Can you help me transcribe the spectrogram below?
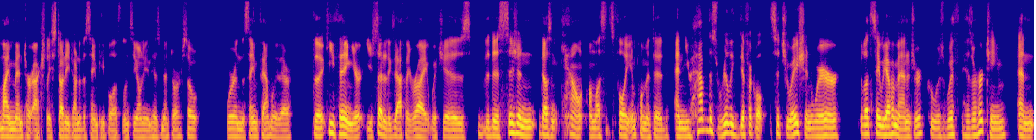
my mentor actually studied under the same people as Lencioni and his mentor. So we're in the same family there. The key thing, you you said it exactly right, which is the decision doesn't count unless it's fully implemented. And you have this really difficult situation where let's say we have a manager who is with his or her team and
